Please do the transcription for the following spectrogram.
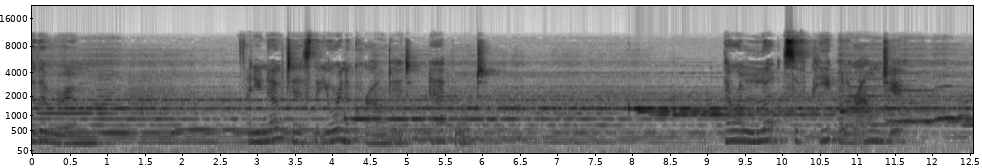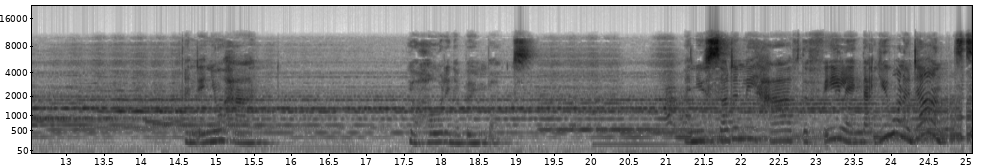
In to the room, and you notice that you're in a crowded airport. There are lots of people around you, and in your hand, you're holding a boombox. And you suddenly have the feeling that you want to dance.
